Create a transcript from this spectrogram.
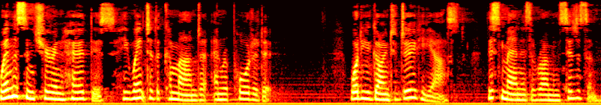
When the centurion heard this, he went to the commander and reported it. What are you going to do? he asked. This man is a Roman citizen.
